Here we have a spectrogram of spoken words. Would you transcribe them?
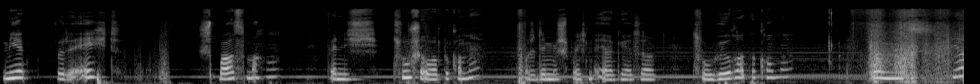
Mir würde echt Spaß machen, wenn ich Zuschauer bekomme. Oder dementsprechend eher gesagt Zuhörer bekomme. Und ja,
